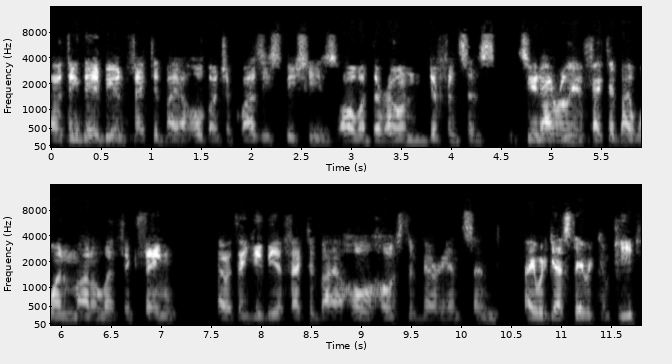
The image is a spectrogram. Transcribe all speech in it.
I would think they'd be infected by a whole bunch of quasi species, all with their own differences. So you're not really infected by one monolithic thing. I would think you'd be affected by a whole host of variants and I would guess they would compete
